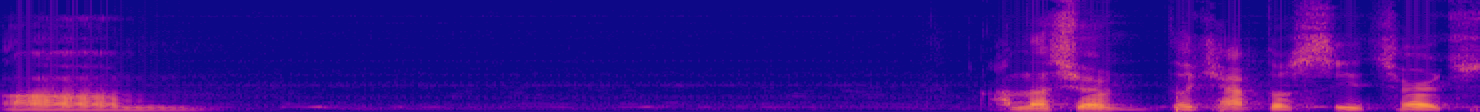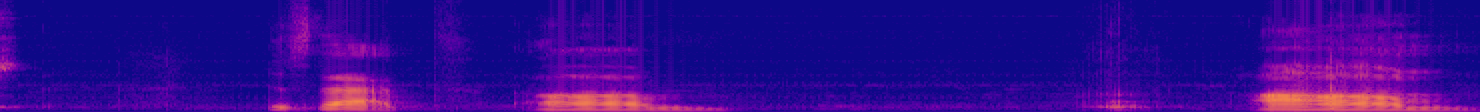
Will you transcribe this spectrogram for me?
Um, I'm not sure if the capital C church is that. Um, um,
